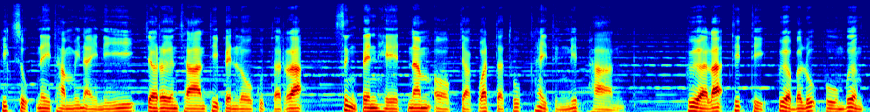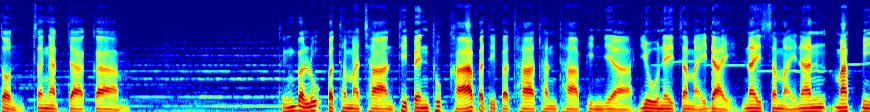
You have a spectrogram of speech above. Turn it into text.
ภิกษุในธรรมวินัยนี้เจริญฌานที่เป็นโลกุตระ ซึ่งเป็นเหตุนำออกจากวัฏทุกข์ให้ถึงนิพพาน เพื่อละทิฏฐิเพื่อบรรลุภูมิเบื้องต้นสงัดจากกาม ถึงบรรลุปฐมฌานที่เป็นทุกขาปฏิปทาทันทาพิญญาอยู่ในสมัยใด ในสมัยนั้นมักมี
